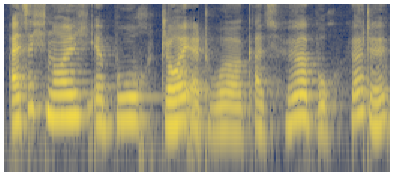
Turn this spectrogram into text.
Als ich neulich ihr Buch Joy at Work als Hörbuch hörte,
